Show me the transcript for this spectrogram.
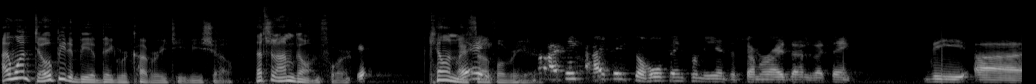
I want Dopey to be a big recovery TV show. That's what I'm going for. Killing myself Hey, over here. no, I think I think the whole thing for me, and to summarize that, is I think the uh,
